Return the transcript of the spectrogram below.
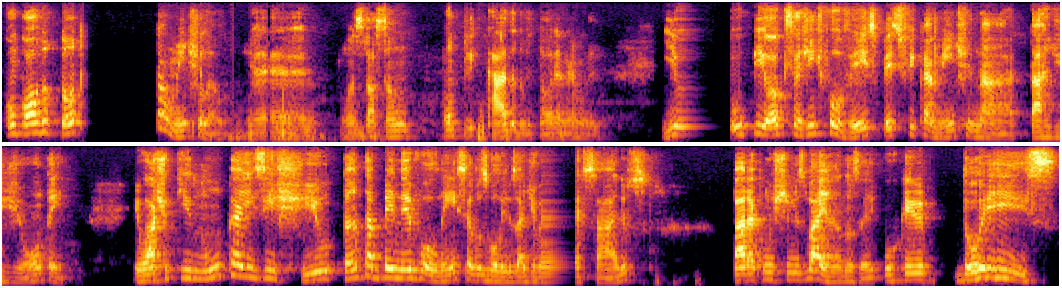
Concordo totalmente, Léo. É uma situação complicada do Vitória, né, velho? E o, o pior é que se a gente for ver especificamente na tarde de ontem, eu acho que nunca existiu tanta benevolência dos goleiros adversários para com os times baianos, aí, porque dois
